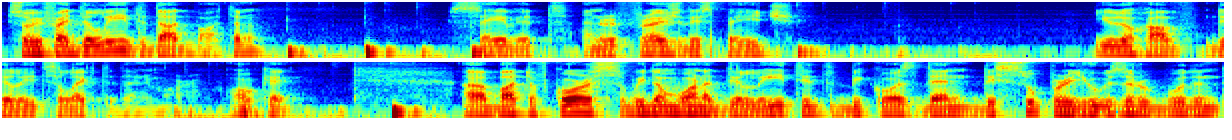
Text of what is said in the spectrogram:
So if I delete that button save it and refresh this page you don't have delete selected anymore. Okay. Uh, but of course we don't want to delete it because then the super user wouldn't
